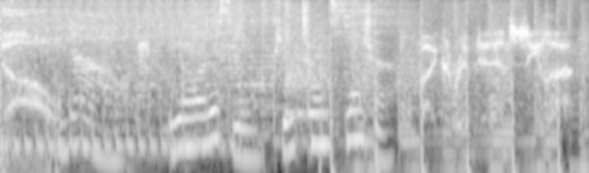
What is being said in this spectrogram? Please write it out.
Now. Now, you're listening Pure Trance Pleasure by Cryptid and Sela.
